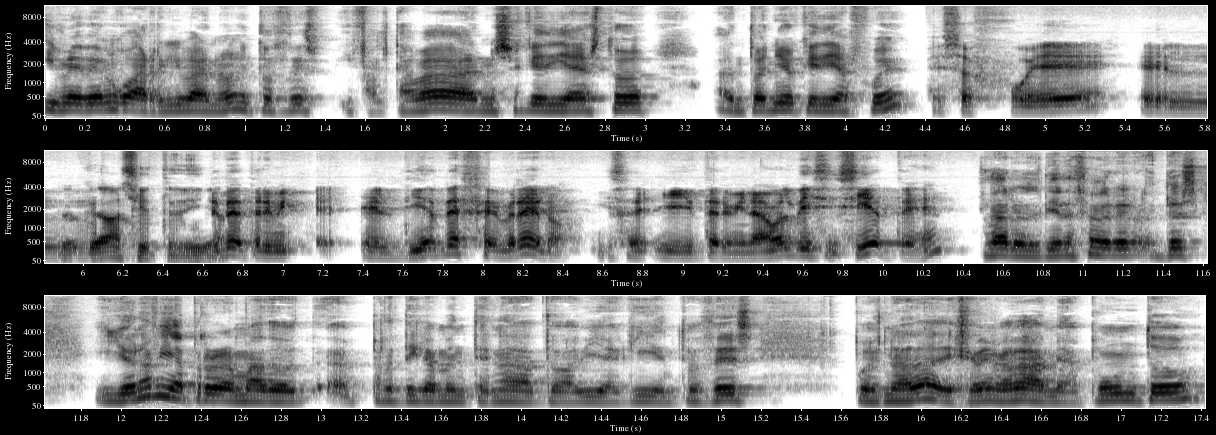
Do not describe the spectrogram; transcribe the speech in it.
y me vengo arriba, ¿no? Entonces, y faltaba, no sé qué día esto, Antonio, ¿qué día fue? Eso fue el... Quedan siete días. El 10 de febrero y, terminaba el 17, ¿eh? Claro, el 10 de febrero. Entonces, y yo no había programado eh, prácticamente nada todavía aquí, entonces, pues nada, dije, venga, va, me apunto,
